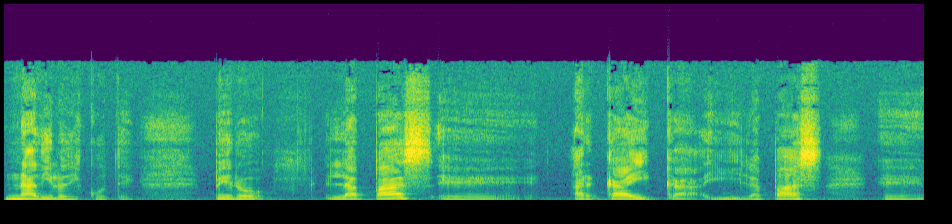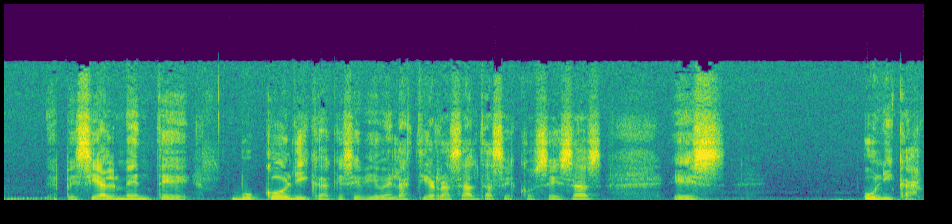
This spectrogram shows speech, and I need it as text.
nadie lo discute. Pero la paz eh, arcaica y la paz eh, especialmente bucólica que se vive en las tierras altas escocesas es única.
